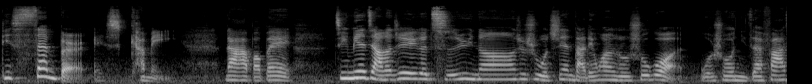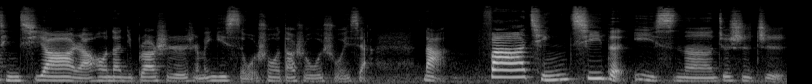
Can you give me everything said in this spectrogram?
December is coming。那宝贝，今天讲的这个词语呢，就是我之前打电话的时候说过，我说你在发情期啊，然后呢，你不知道是什么意思，我说到时候会说一下。那发情期的意思呢，就是指，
